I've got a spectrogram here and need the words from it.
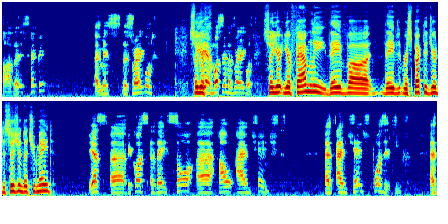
father is happy. I mean, that's very good. So your yeah, Muslim is very good. So your your family they've uh, they've respected your decision that you made. Yes, uh, because they saw uh, how I'm changed, and I'm changed positive. And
